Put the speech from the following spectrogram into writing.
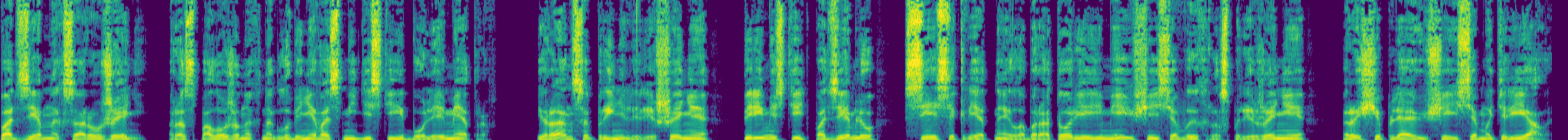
подземных сооружений, расположенных на глубине 80 и более метров. Иранцы приняли решение переместить под землю все секретные лаборатории, имеющиеся в их распоряжении расщепляющиеся материалы.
